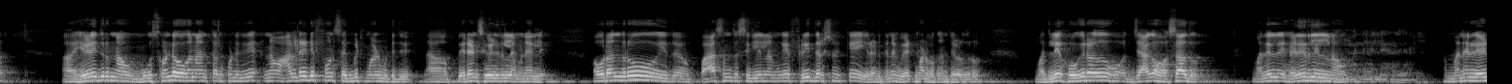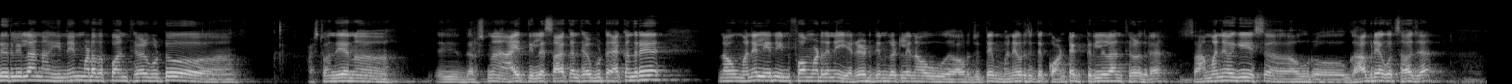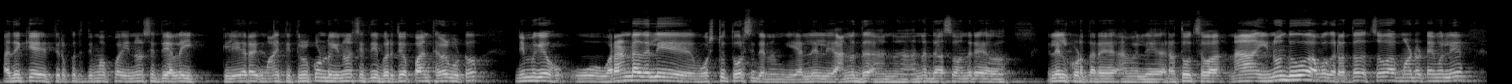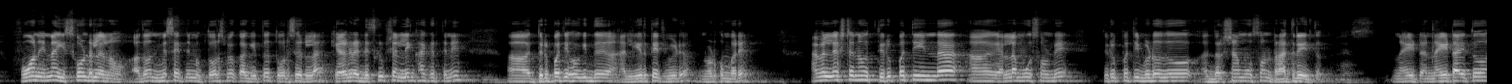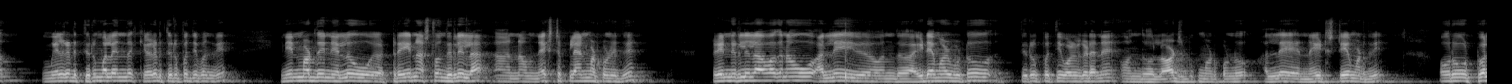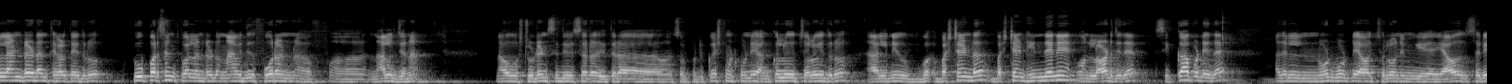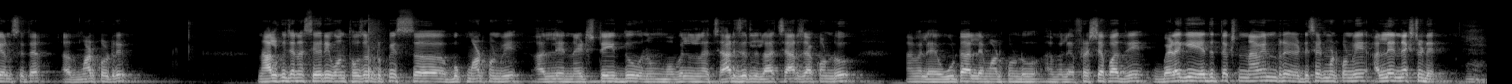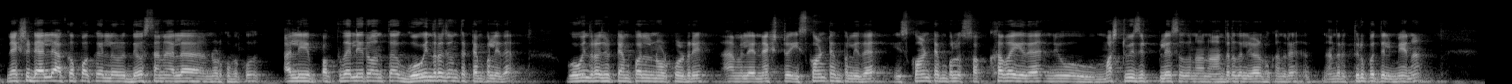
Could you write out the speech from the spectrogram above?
ಹೇಳಿದರು, ನಾವು ಮುಗಿಸ್ಕೊಂಡೇ ಹೋಗೋಣ ಅಂತ ಅಂದ್ಕೊಂಡಿದ್ವಿ ನಾವು ಆಲ್ರೆಡಿ ಫೋನ್ ಸಬ್ಮಿಟ್ ಮಾಡಿಬಿಟ್ಟಿದ್ವಿ. ನಾವು ಪೇರೆಂಟ್ಸ್ ಹೇಳಿದ್ರಲ್ಲ ಮನೆಯಲ್ಲಿ. ಅವರಂದರು, ಇದು ಪಾಸ್ ಅಂತೂ ಸಿಗಲಿಲ್ಲ ನಮಗೆ ಫ್ರೀ ದರ್ಶನಕ್ಕೆ ಎರಡು ದಿನ ವೇಟ್ ಮಾಡ್ಬೇಕಂತ ಹೇಳಿದ್ರು. ಮೊದಲೇ ಹೋಗಿರೋದು ಜಾಗ ಹೊಸದು. ಮನೇಲಿ ಹೇಳಿರಲಿಲ್ಲ ನಾವು. ಮನೇಲಿ ಹೇಳಿರಲಿಲ್ಲ, ನಾ ಇನ್ನೇನು ಮಾಡೋದಪ್ಪ ಅಂತ ಹೇಳ್ಬಿಟ್ಟು, ಅಷ್ಟೊಂದೇನು ಈ ದರ್ಶನ ಆಯ್ತು, ಇಲ್ಲೇ ಸಾಕಂತ ಹೇಳ್ಬಿಟ್ಟು, ಯಾಕಂದರೆ ನಾವು ಮನೇಲಿ ಏನು ಇನ್ಫಾರ್ಮ್ ಮಾಡ್ದೇನೆ, ಎರಡು ದಿನಗಟ್ಟಲೆ ನಾವು ಅವ್ರ ಜೊತೆ, ಮನೆಯವ್ರ ಜೊತೆ ಕಾಂಟ್ಯಾಕ್ಟ್ ಇರಲಿಲ್ಲ ಅಂತ ಹೇಳಿದ್ರೆ, ಸಾಮಾನ್ಯವಾಗಿ ಸ ಅವರು ಗಾಬರಿ ಆಗೋದು ಸಹಜ. ಅದಕ್ಕೆ ತಿರುಪತಿ ತಿಮ್ಮಪ್ಪ ಇನ್ನೊಂದು ಸತಿ ಎಲ್ಲ ಈ ಕ್ಲಿಯರಾಗಿ ಮಾಹಿತಿ ತಿಳ್ಕೊಂಡು ಇನ್ನೊಂದು ಸತಿ ಬರ್ತೀವಪ್ಪ ಅಂತ ಹೇಳ್ಬಿಟ್ಟು ನಿಮಗೆ ವರಾಂಡದಲ್ಲಿ ಅಷ್ಟು ತೋರಿಸಿದೆ ನಮಗೆ. ಎಲ್ಲೆಲ್ಲಿ ಅನ್ನದ ಅನ್ನ ಅನ್ನದಾಸು ಅಂದರೆ ಎಲ್ಲೆಲ್ಲಿ ಕೊಡ್ತಾರೆ ಆಮೇಲೆ ರಥೋತ್ಸವ. ನಾ ಇನ್ನೊಂದು ಅವಾಗ ರಥೋತ್ಸವ ಮಾಡೋ ಟೈಮಲ್ಲಿ ಫೋನ್ ಇನ್ನೂ ಇಸ್ಕೊಂಡಿರಲಿಲ್ಲ ನಾವು. ಅದೊಂದು ಮಿಸ್ ಐತೆ ನಿಮಗೆ. ತೋರಿಸ್ಬೇಕಾಗಿತ್ತು ತೋರಿಸಿರಲಿಲ್ಲ. ಕೆಳಗಡೆ ಡಿಸ್ಕ್ರಿಪ್ಷನ್ ಲಿಂಕ್ ಹಾಕಿರ್ತೀನಿ. ತಿರುಪತಿ ಹೋಗಿದ್ದೆ ಅಲ್ಲಿ ಇರ್ತೈತೆ ವೀಡಿಯೋ ನೋಡ್ಕೊಂಬರಿ ಆಮೇಲೆ ನೆಕ್ಸ್ಟ್ ನಾವು ತಿರುಪತಿಯಿಂದ ಎಲ್ಲ ಮುಗಿಸ್ಕೊಂಡು ತಿರುಪತಿ ಬಿಡೋದು ದರ್ಶನ ಮುಗಿಸ್ಕೊಂಡು ರಾತ್ರಿ ಆಯಿತು. ನೈಟ್ ನೈಟ್ ಆಯಿತು. ಮೇಲ್ಗಡೆ ತಿರುಮಲೆಯಿಂದ ಕೆಳಗಡೆ ತಿರುಪತಿ ಬಂದ್ವಿ. ಇನ್ನೇನು ಮಾಡಿದ್ವಿ ಇನ್ನೆಲ್ಲೂ ಟ್ರೈನ್ ಅಷ್ಟೊಂದು ಇರಲಿಲ್ಲ. ನಾವು ನೆಕ್ಸ್ಟ್ ಪ್ಲ್ಯಾನ್ ಮಾಡ್ಕೊಂಡಿದ್ವಿ. ಟ್ರೈನ್ ಇರಲಿಲ್ಲ ಆವಾಗ ನಾವು ಅಲ್ಲೇ ಒಂದು ಐಡಿಯಾ ಮಾಡಿಬಿಟ್ಟು ತಿರುಪತಿ ಒಳಗಡೆ ಒಂದು ಲಾಡ್ಜ್ ಬುಕ್ ಮಾಡಿಕೊಂಡು ಅಲ್ಲೇ ನೈಟ್ ಸ್ಟೇ ಮಾಡಿದ್ವಿ. ಅವರು ಟ್ವೆಲ್ ಹಂಡ್ರೆಡ್ ಅಂತ ಹೇಳ್ತಾಯಿದ್ರು ಟೂ ಪರ್ಸೆಂಟ್ ಟ್ವೆಲ್ ಹಂಡ್ರೆಡ್ ನಾವಿದ್ದು ಫೋರ್ ಹಂಡ್ ನಾಲ್ಕು ಜನ. ನಾವು ಸ್ಟೂಡೆಂಟ್ಸ್ ಇದ್ದೀವಿ ಸರ್ ಈ ಥರ ಸ್ವಲ್ಪ ರಿಕ್ವೆಸ್ಟ್ ಮಾಡ್ಕೊಂಡು ಅಂಕಲು ಚಲೋ ಇದ್ದರು ಅಲ್ಲಿ ನೀವು ಬಸ್ ಸ್ಟ್ಯಾಂಡ್ ಬಸ್ ಸ್ಟ್ಯಾಂಡ್ ಹಿಂದೆನೇ ಒಂದು ಲಾಡ್ಜ್ ಇದೆ. ಸಿಕ್ಕಾಪಟ್ಟಿದೆ ಅದರಲ್ಲಿ ನೋಡ್ಬಿಟ್ಟು ಯಾವ್ದು ಚಲೋ, ನಿಮಗೆ ಯಾವ್ದು ಸರಿ ಅನಿಸುತ್ತೆ, ಅದು ಮಾಡ್ಕೊಳ್ರಿ. ನಾಲ್ಕು ಜನ ಸೇರಿ ಒನ್ ತೌಸಂಡ್ ರುಪೀಸ್ ಬುಕ್ ಮಾಡ್ಕೊಂಡ್ವಿ. ಅಲ್ಲಿ ನೈಟ್ ಸ್ಟೇ ಇದ್ದು ನಮ್ಮ ಮೊಬೈಲ್ನ ಚಾರ್ಜ್ ಇರಲಿಲ್ಲ. ಚಾರ್ಜ್ ಹಾಕ್ಕೊಂಡು ಆಮೇಲೆ ಊಟ ಅಲ್ಲೇ ಮಾಡಿಕೊಂಡು ಆಮೇಲೆ ಫ್ರೆಶ್ ಅಪ್ ಆದ್ವಿ. ಬೆಳಗ್ಗೆ ಎದ್ದ ತಕ್ಷಣ ನಾವೇನು ಡಿಸೈಡ್ ಮಾಡ್ಕೊಂಡ್ವಿ ಅಲ್ಲೇ ನೆಕ್ಸ್ಟ್ ಡೇ ನೆಕ್ಸ್ಟ್ ಡೇ ಅಲ್ಲಿ ಅಕ್ಕಪಕ್ಕ ಇಲ್ಲಿರೋ ದೇವಸ್ಥಾನ ಎಲ್ಲ ನೋಡ್ಕೋಬೇಕು. ಅಲ್ಲಿ ಪಕ್ಕದಲ್ಲಿರುವಂಥ ಗೋವಿಂದರಾಜು ಅಂತ ಟೆಂಪಲ್ ಇದೆ. ಗೋವಿಂದರಾಜು ಟೆಂಪಲ್ ನೋಡ್ಕೊಳ್ರಿ. ಆಮೇಲೆ ನೆಕ್ಸ್ಟ್ ಇಸ್ಕಾನ್ ಟೆಂಪಲ್ ಇದೆ. ಇಸ್ಕಾನ್ ಟೆಂಪಲ್ ಸಖತ್ತಾಗಿದೆ. ನೀವು ಮಸ್ಟ್ ವಿಸಿಟ್ ಪ್ಲೇಸ್ ಅದು ನಾನು ಆಂಧ್ರದಲ್ಲಿ ಹೇಳ್ಬೇಕಂದ್ರೆ ಅಂದರೆ ತಿರುಪತಿಲಿ ಮೇನ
